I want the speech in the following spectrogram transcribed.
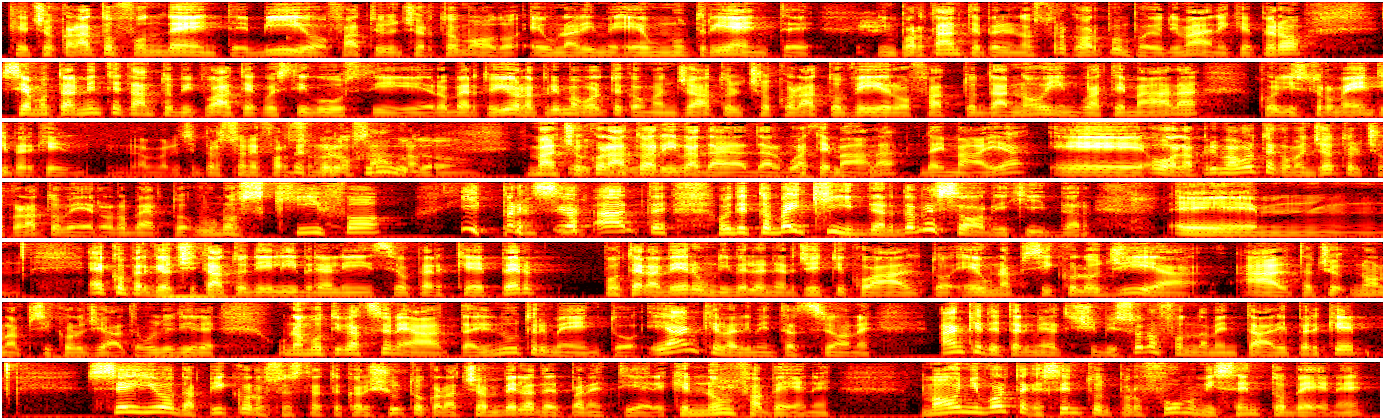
che il cioccolato fondente, bio, fatto in un certo modo, è un, è un, nutriente importante per il nostro corpo, un paio di maniche. Però siamo talmente tanto abituati a questi gusti, Roberto. Io la prima volta che ho mangiato il cioccolato vero fatto da noi in Guatemala con gli strumenti, perché le persone forse Beh, non lo crudo. sanno, ma il cioccolato crudo. arriva da, dal Guatemala, dai Maya. E oh, la prima volta che ho mangiato il cioccolato vero, Roberto, uno schifo impressionante. Ho detto, ma i Kinder, dove sono i Kinder? E, ehm, ecco perché ho citato dei libri all'inizio, perché per poter avere un livello energetico alto e una psicologia alta, cioè non una psicologia alta, voglio dire una motivazione alta, il nutrimento e anche l'alimentazione, anche determinati cibi sono fondamentali perché se io da piccolo sono stato cresciuto con la ciambella del panettiere, che non fa bene, ma ogni volta che sento il profumo mi sento bene,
